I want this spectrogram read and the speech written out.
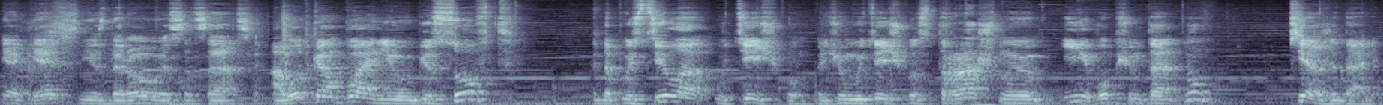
И опять нездоровые ассоциации. А вот компания Ubisoft допустила утечку. Причем утечку страшную. И, в общем-то, ну, все ожидали,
